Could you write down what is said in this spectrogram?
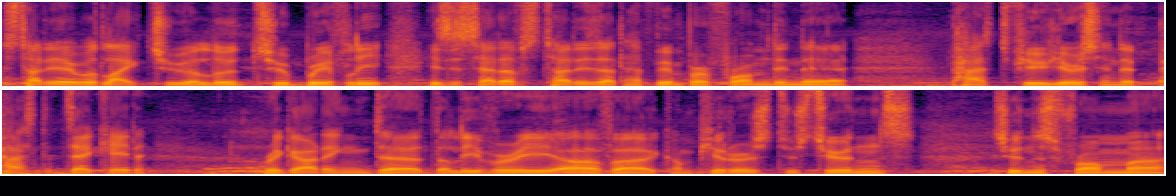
study I would like to allude to briefly is a set of studies that have been performed in the past few years, in the past decade, regarding the delivery of uh, computers to students, students from uh,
